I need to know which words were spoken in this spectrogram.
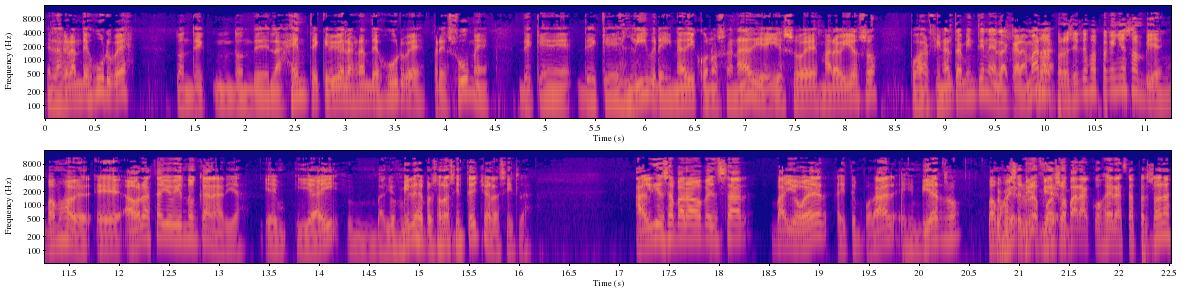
En las grandes urbes donde donde la gente que vive en las grandes urbes presume de que de que es libre y nadie conoce a nadie y eso es maravilloso, pues al final también tiene la cara mala. No, pero sitios más pequeños también. Vamos a ver, eh, ahora está lloviendo en Canarias y hay, y hay varios miles de personas sin techo en las islas. ¿Alguien se ha parado a pensar, va a llover, hay temporal, es invierno, vamos Pues a hacer mira, un esfuerzo mira. para acoger a estas personas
